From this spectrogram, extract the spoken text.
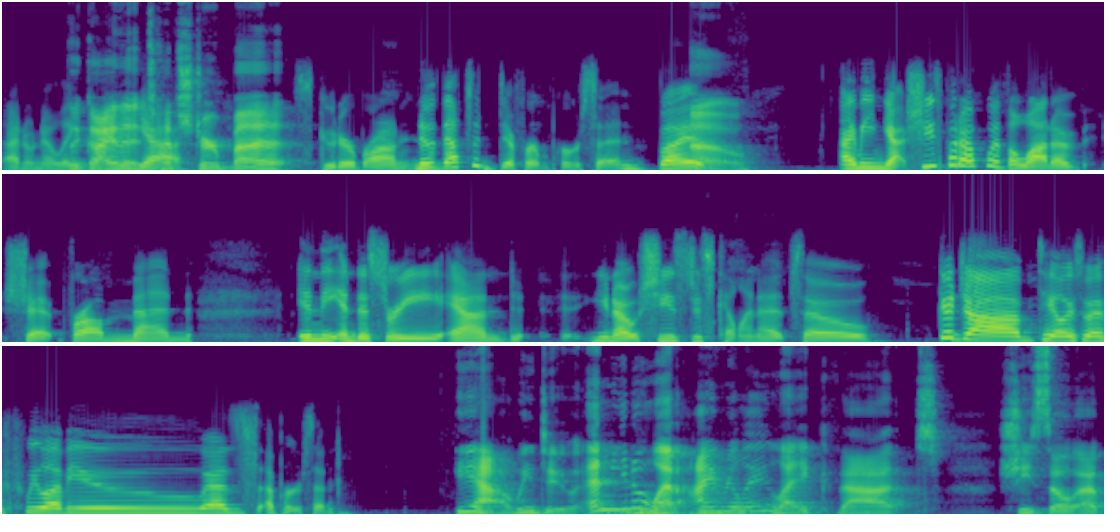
I don't know, like the guy that yeah, touched her butt. Scooter Braun. No, that's a different person. But Oh, I mean, yeah, she's put up with a lot of shit from men in the industry, and you know, she's just killing it. So, good job, Taylor Swift. We love you as a person. yeah, we do. And you know what? I really like that she's so out-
